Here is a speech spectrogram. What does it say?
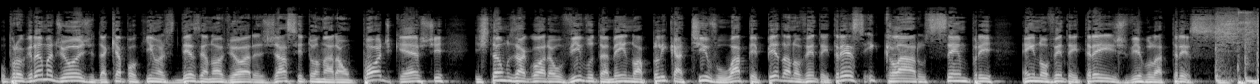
O programa de hoje, daqui a pouquinho às 19 horas, já se tornará um podcast. Estamos agora ao vivo também no aplicativo o app da 93 e claro, sempre em 93,3.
